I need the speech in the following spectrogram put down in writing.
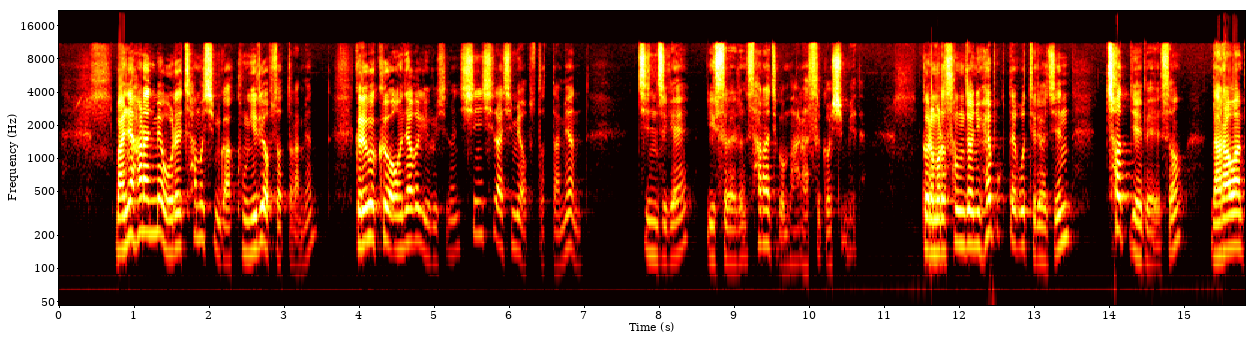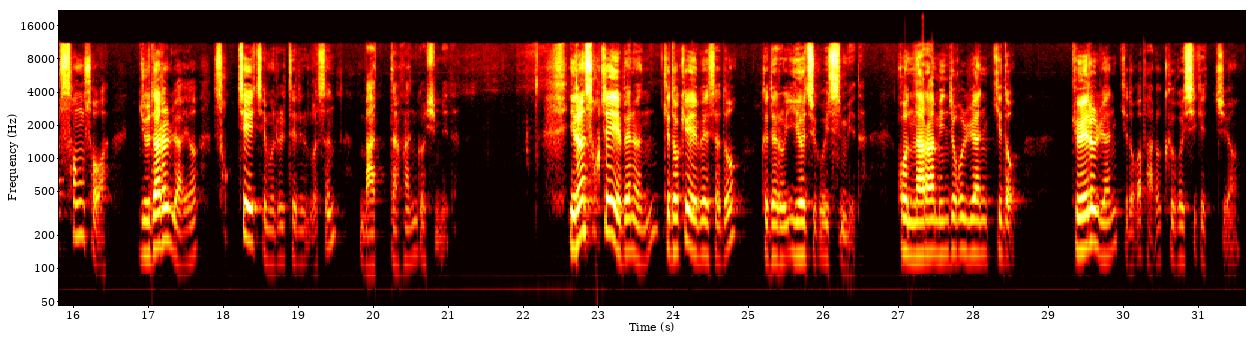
만약 하나님의 오래 참으심과 궁일이 없었더라면 그리고 그 언약을 이루시는 신실하심이 없었다면 진즉에 이스라엘은 사라지고 말았을 것입니다. 그러므로 성전이 회복되고 드려진 첫 예배에서 나라와 성소와 유다를 위하여 속죄의 제물을 드리는 것은 마땅한 것입니다. 이런 속죄 예배는 기독교 예배에서도 그대로 이어지고 있습니다. 곧 나라 민족을 위한 기도, 교회를 위한 기도가 바로 그것이겠지요.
